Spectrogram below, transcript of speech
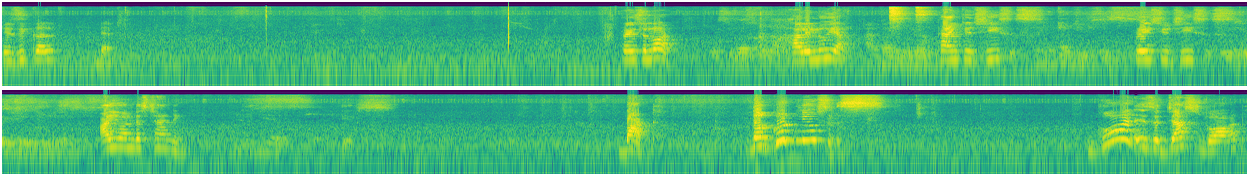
physical death. Praise the Lord. Hallelujah. Thank you, Jesus. Praise you, Jesus. Are you understanding? Yes. But the good news is God is a just God.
